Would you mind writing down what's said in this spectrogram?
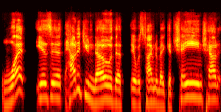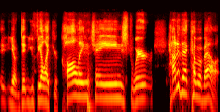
What is it how did you know that it was time to make a change? How you know did you feel like your calling changed? Where how did that come about?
